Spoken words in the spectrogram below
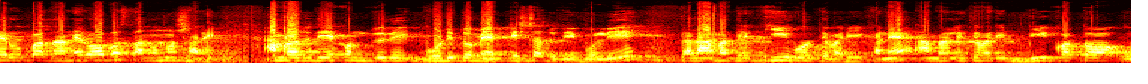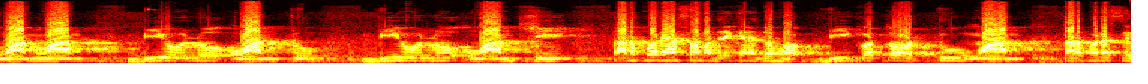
এর উপাদানের অবস্থান অনুসারে, আমরা যদি এখন যদি গঠিত ম্যাট্রিক্সটা যদি বলি, তাহলে আমাদের কি বলতে পারি এখানে? আমরা লিখতে পারি বি কত? ওয়ান ওয়ান বি হলো ওয়ান টু বি হলো ওয়ান থ্রি তারপরে আছে আমাদের এখানে দেখো বি কত? টু ওয়ান তারপরে আছে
